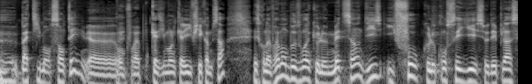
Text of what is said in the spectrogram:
euh, bâtiment santé, on pourrait quasiment le qualifier comme ça, est-ce qu'on a vraiment besoin que le médecin dise il faut que le conseiller se déplace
